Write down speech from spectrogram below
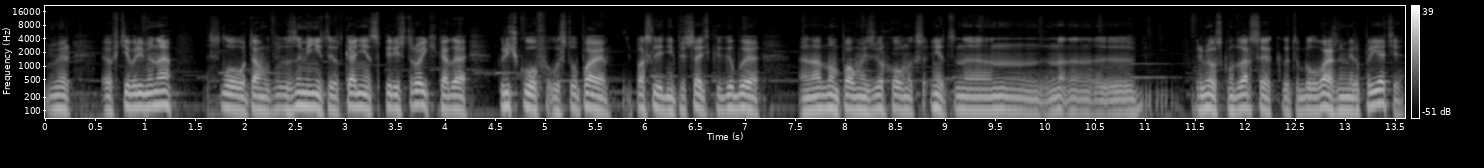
Например, э, в те времена слово там знаменитый вот конец перестройки, когда Крючков, выступая, последний представитель КГБ на одном, по-моему, из верховных... Нет, на, на, на, э, Кремлевском дворце это было важное мероприятие.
